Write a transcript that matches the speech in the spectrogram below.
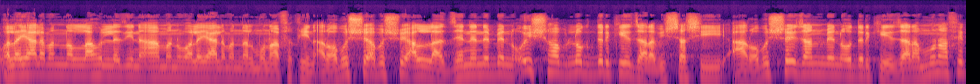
ওয়ালাই আলমান্নাল্লাহুল্লাজিন আমান ওয়ালাই আলমান্নাল মুনাফিকিন। আর অবশ্যই অবশ্যই আল্লাহ জেনে নেবেন ওই সব লোকদেরকে যারা বিশ্বাসী, আর অবশ্যই জানবেন ওদেরকে যারা মুনাফিক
